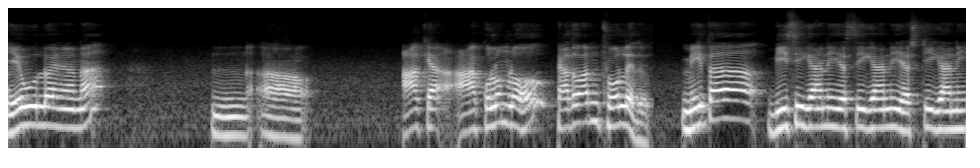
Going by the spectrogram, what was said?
ఏ ఊర్లో అయినా ఆ, ఆ క్యా ఆ కులంలో పేదవారిని చూడలేదు. మిగతా బీసీ కానీ ఎస్సీ కానీ ఎస్టీ కానీ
